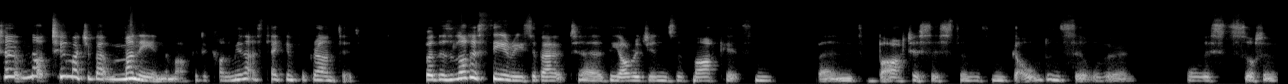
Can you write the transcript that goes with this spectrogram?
to, not too much about money in the market economy that's taken for granted but there's a lot of theories about uh, the origins of markets and, and barter systems and gold and silver and all this sort of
